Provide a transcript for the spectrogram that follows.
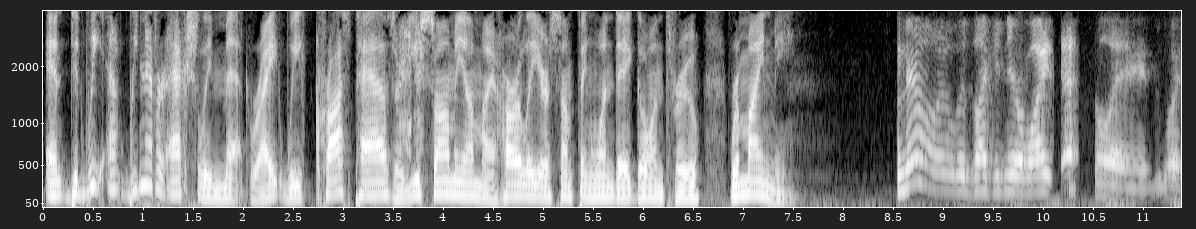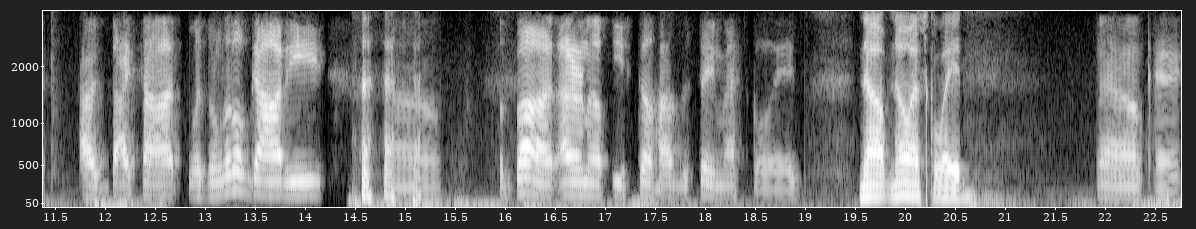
And did we? Uh, we never actually met, right? We crossed paths, or you saw me on my Harley or something one day going through. Remind me. No, it was like in your white Escalade, which I, I thought was a little gaudy. uh, but I don't know if you still have the same Escalade. No, no Escalade. Okay.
